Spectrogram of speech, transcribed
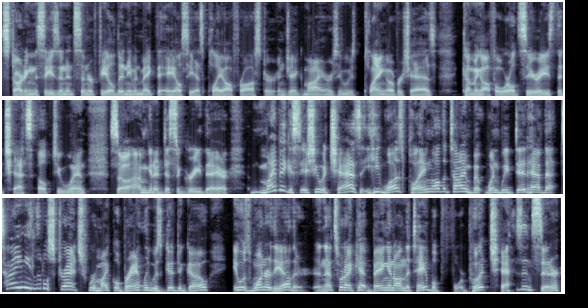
starting the season in center field, didn't even make the ALCS playoff roster, and Jake Meyers, who was playing over Chaz, coming off a World Series that Chaz helped you win. So I'm going to disagree there. My biggest issue with Chaz, he was playing all the time, but when we did have that tiny little stretch where Michael Brantley was good to go, it was one or the other. And that's what I kept banging on the table for. Put Chaz in center,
